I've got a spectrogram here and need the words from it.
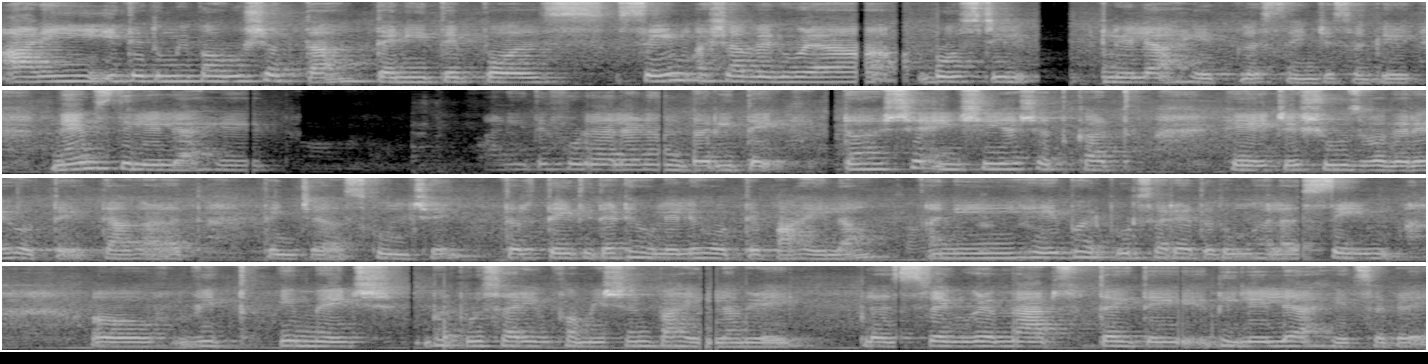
आणि इथे तुम्ही पाहू शकता त्यांनी इथे पल्स सेम अशा वेगवेगळ्या गोष्टी दिलेल्या आहेत. प्लस त्यांचे सगळे नेम्स दिलेले आहेत. आणि इथे पुढे आल्यानंतर इथे दहाशे ऐंशी या शतकात हे जे शूज वगैरे होते त्या काळात त्यांच्या स्कूलचे तर ते तिथे ठेवलेले होते पाहायला. आणि हे भरपूर सारे आता तुम्हाला सेम विथ इमेज भरपूर सारी इन्फॉर्मेशन पाहायला मिळेल. प्लस वेगवेगळे मॅपसुद्धा इथे दिलेले आहेत सगळे.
